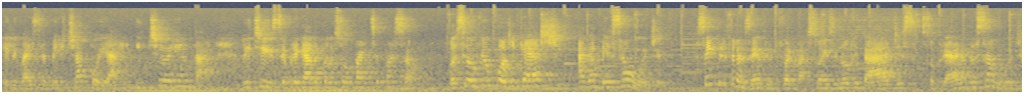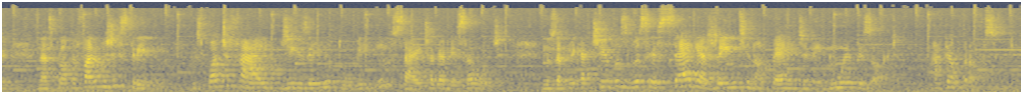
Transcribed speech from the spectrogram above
Ele vai saber te apoiar e te orientar. Letícia, obrigada pela sua participação. Você ouviu o podcast HB Saúde, sempre trazendo informações e novidades sobre a área da saúde nas plataformas de streaming, Spotify, Deezer, YouTube e no site HB Saúde. Nos aplicativos você segue a gente e não perde nenhum episódio. Até o próximo!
